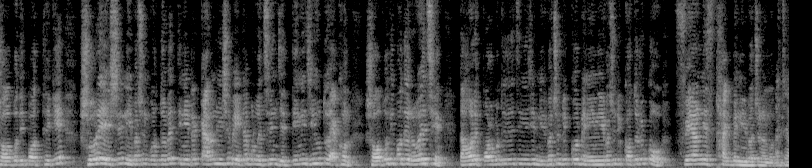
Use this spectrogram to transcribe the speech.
সভাপতি পদ থেকে সরে এসে নির্বাচন করতে হবে। তিনি এটার কারণ হিসেবে এটা বলেছেন যে তিনি যেহেতু এখন সভাপতি পদে রয়েছেন, তাহলে পরবর্তীতে তিনি যে নির্বাচনটি করবেন, এই নির্বাচনটি কতটুকু ফেয়ারনেস থাকবে নির্বাচনের মধ্যে? আচ্ছা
